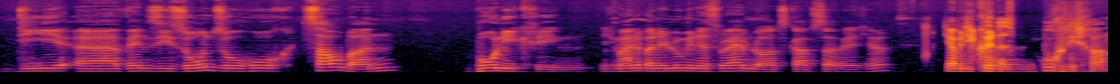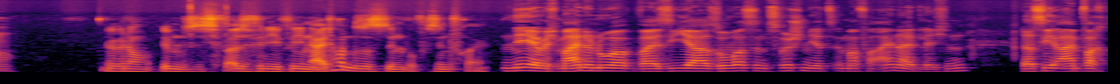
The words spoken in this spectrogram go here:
die, äh, wenn sie so und so hoch zaubern, Boni kriegen. Ich meine, bei den Luminous Realm Lords gab es da welche. Ja, aber die können Ähm, das Buch nicht tragen. Ja, genau. Eben, das ist, also für die, für die Nighthound ist es sinnlos, sinnfrei. Nee, aber ich meine nur, weil sie ja sowas inzwischen jetzt immer vereinheitlichen, dass sie einfach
